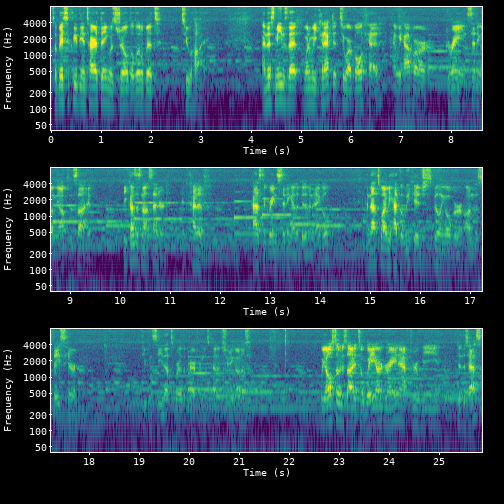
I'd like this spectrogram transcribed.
So basically the entire thing was drilled a little bit too high. And this means that when we connect it to our bulkhead and we have our grain sitting on the opposite side, because it's not centered, it kind of has the grain sitting at a bit of an angle. And that's why we had the leakage spilling over on this face here. If you can see, that's where the paraffin was kind of shooting out of. We also decided to weigh our grain after we did the test.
